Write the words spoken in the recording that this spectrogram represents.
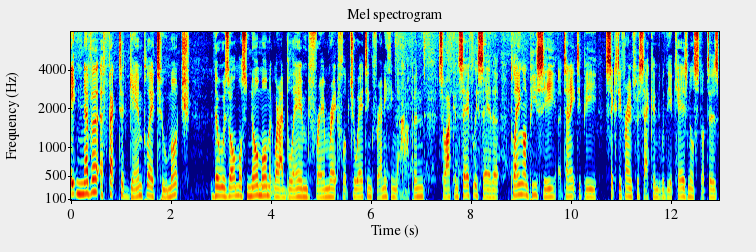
it never affected gameplay too much. There was almost no moment where I blamed frame rate fluctuating for anything that happened, so I can safely say that playing on PC at 1080p, 60 frames per second with the occasional stutters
